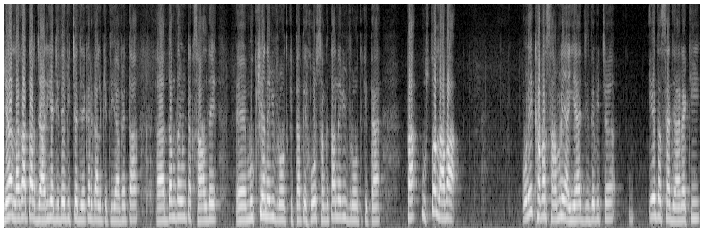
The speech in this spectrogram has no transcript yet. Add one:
ਜਿਹੜਾ ਲਗਾਤਾਰ ਜਾਰੀ ਹੈ ਜਿਹਦੇ ਵਿੱਚ ਜੇਕਰ ਗੱਲ ਕੀਤੀ ਜਾਵੇ ਤਾਂ ਅ, ਦਮਦਮੀ ਟਕਸਾਲ ਦੇ ਮੁਖੀਆਂ ਨੇ ਵੀ ਵਿਰੋਧ ਕੀਤਾ ਤੇ ਹੋਰ ਸੰਗਤਾਂ ਨੇ ਵੀ ਵਿਰੋਧ ਕੀਤਾ। ਤਾਂ ਉਸ ਤੋਂ ਇਲਾਵਾ ਹੁਣ ਇਹ ਖਬਰ ਸਾਹਮਣੇ ਆਈ ਹੈ ਜਿਹਦੇ ਵਿੱਚ ਇਹ ਦੱਸਿਆ ਜਾ ਰਿਹਾ ਕਿ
